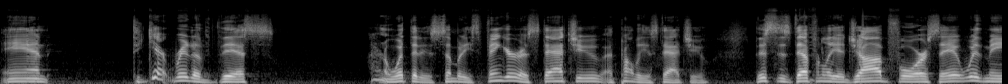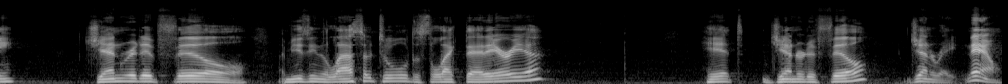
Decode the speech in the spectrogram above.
And to get rid of this, I don't know what that is. Somebody's finger, a statue, uh, probably a statue. This is definitely a job for, say it with me, generative fill. I'm using the lasso tool to select that area. Hit generative fill, generate. Now,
